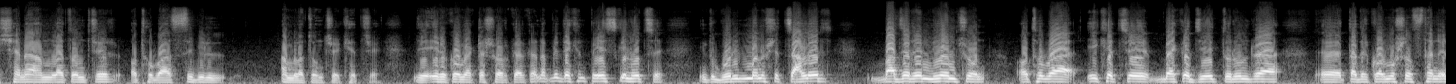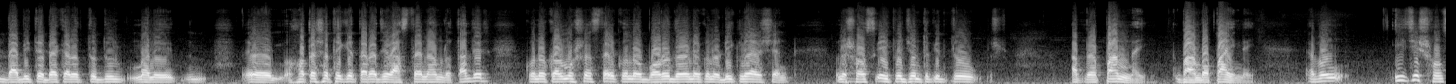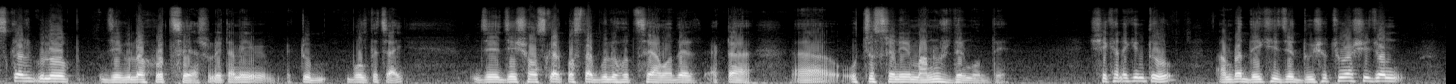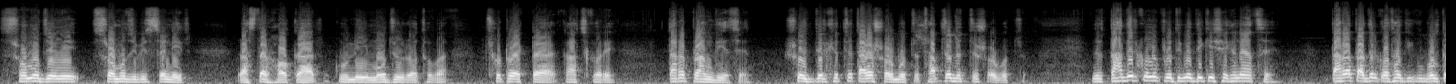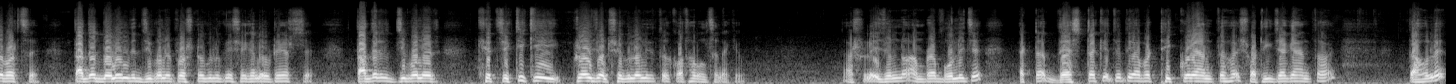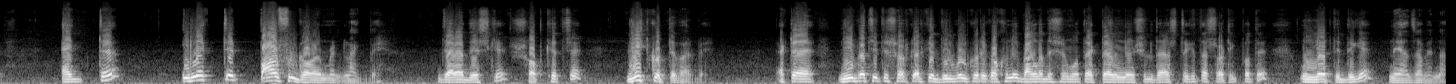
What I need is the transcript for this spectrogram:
সেনা আমলাতন্ত্রের অথবা সিভিল আমলাতন্ত্রের ক্ষেত্রে। যে এরকম একটা সরকার কারণ আপনি দেখেন পে স্কেল হচ্ছে কিন্তু গরিব মানুষের চালের বাজারের নিয়ন্ত্রণ অথবা এই ক্ষেত্রে বেকার যে তরুণরা তাদের কর্মসংস্থানের দাবিতে বেকারত্ব দূর মানে হতাশা থেকে তারা যে রাস্তায় নামলো, তাদের কোনো কর্মসংস্থানের কোনো বড় ধরনের কোনো ডিক্লারেশন, কোনো সংস্কার এই পর্যন্ত কিন্তু আপনার পান নাই বা আমরা পাই নাই। এবং এই যে সংস্কারগুলো যেগুলো হচ্ছে, আসলে এটা আমি একটু বলতে চাই যে যে সংস্কার প্রস্তাবগুলো হচ্ছে আমাদের একটা উচ্চ শ্রেণির মানুষদের মধ্যে। সেখানে কিন্তু আমরা দেখি যে দুইশো চুরাশি জন শ্রমজীবী শ্রমজীবী শ্রেণির রাস্তার হকার, কুলি, মজুর অথবা ছোট একটা কাজ করে, তারা প্রাণ দিয়েছে। শহীদদের ক্ষেত্রে তারা সর্বোচ্চ ছাত্রদের সর্বোচ্চ। কিন্তু তাদের কোনো প্রতিনিধি কি সেখানে আছে? তারা তাদের কথা কি বলতে পারছে? তাদের দৈনন্দিন জীবনের প্রশ্নগুলো কি সেখানে উঠে আসছে? তাদের জীবনের ক্ষেত্রে কি কি প্রয়োজন সেগুলো নিয়ে তো কথা বলছে না কেউ। আসলে এই জন্য আমরা বলি যে একটা দেশটাকে যদি আবার ঠিক করে আনতে হয়, সঠিক জায়গায় আনতে হয়, তাহলে একটা ইলেকটেড পাওয়ারফুল গভর্নমেন্ট লাগবে, যারা দেশকে সব ক্ষেত্রে লিড করতে পারবে। একটা নির্বাচিত সরকারকে দুর্বল করে কখনোই বাংলাদেশের মতো একটা উন্নয়নশীল রাষ্ট্রকে তার সঠিক পথে উন্নয়নের দিকে নেওয়া যাবে না।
